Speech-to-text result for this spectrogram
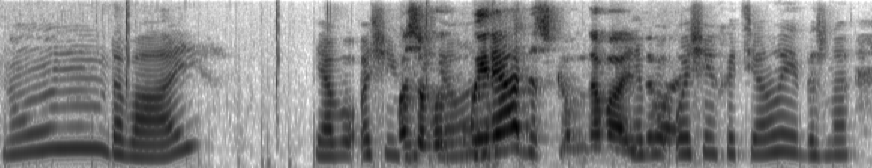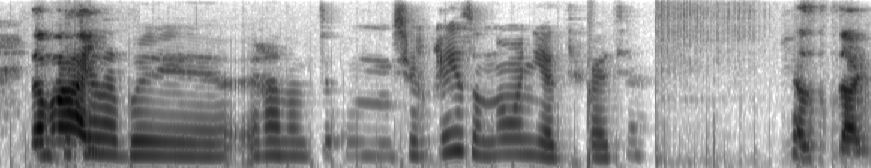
Ну, давай. Я бы очень Маша, хотела. вот мы рядышком, давай, Я бы давай. очень хотела и должна... Давай, хотела бы рано к такому сюрпризу, но нет, Катя. я сзади.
